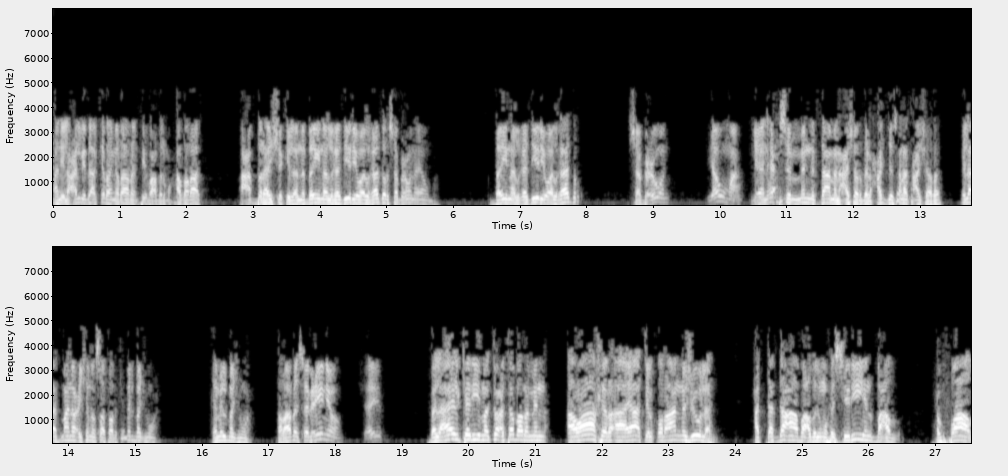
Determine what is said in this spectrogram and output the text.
أنا لعلي ذاكرها مرارا في بعض المحاضرات. أعبر هالشكل أن بين الغدير والغدر سبعون يوما. بين الغدير والغدر سبعون يوما. لأن احسم من الثامن عشر ذي الحج سنة عشرة إلى 28 صفر. كم المجموع؟ كم المجموع؟ قرابة سبعين يوم. شايف؟ فالآية الكريمة تعتبر من أواخر آيات القرآن نزولا حتى ادعى بعض المفسرين بعض حفاظ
